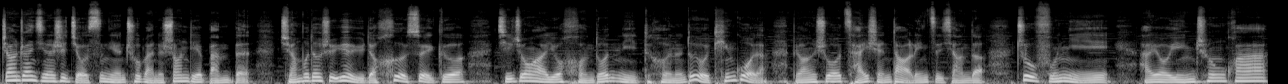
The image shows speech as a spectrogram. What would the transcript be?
这张专辑呢是九四年出版的双碟版本，全部都是粤语的贺岁歌，其中啊有很多你可能都有听过的，比方说《财神到》林子祥的《祝福你》，还有《迎春花》《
